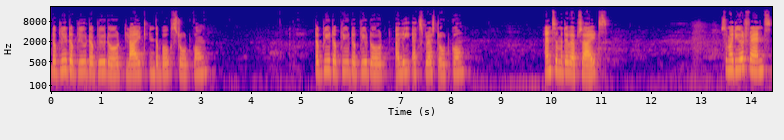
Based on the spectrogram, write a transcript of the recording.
www.lightinthebox.com, www.aliexpress.com, and some other websites. So my dear friends,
